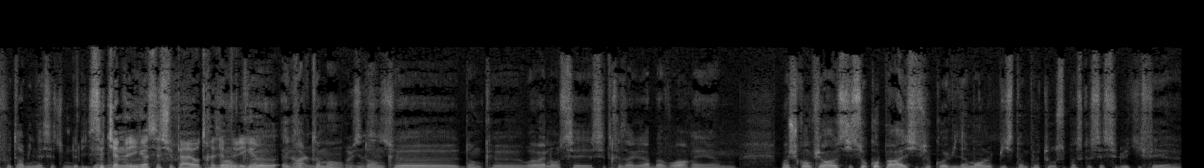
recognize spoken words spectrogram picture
faut terminer 7 de Liga 7ème Donc, de euh, Liga, c'est supérieur au 13ème donc, de Ligue. euh, exactement. Oui, ça, c'est donc, euh, donc euh, ouais, ouais, non, c'est c'est très agréable à voir. Et, euh, moi, je suis confiant. Sissoko, pareil. Sissoko, évidemment, on le piste un peu tous parce que c'est celui qui fait. euh,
